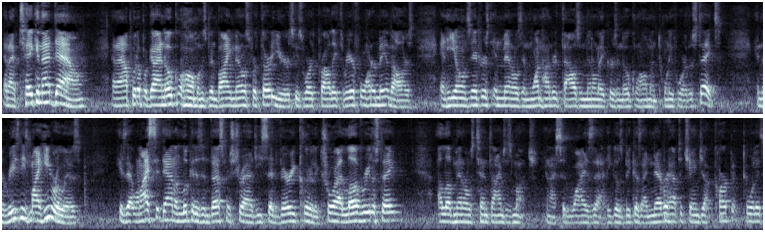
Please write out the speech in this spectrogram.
And I've taken that down and I'll put up a guy in Oklahoma who's been buying minerals for 30 years, who's worth probably three or four hundred million dollars, and he owns interest in minerals in 100,000 mineral acres in Oklahoma and 24 other states. And the reason he's my hero is, is that when I sit down and look at his investment strategy, he said very clearly, Troy, I love real estate. I love minerals 10 times as much. And I said, why is that? He goes, because I never have to change out carpet, toilets.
